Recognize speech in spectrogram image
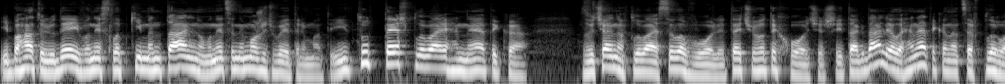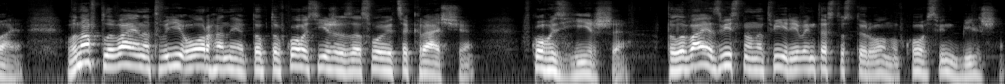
І багато людей вони слабкі ментально, вони це не можуть витримати. І тут теж впливає генетика. Звичайно, впливає сила волі, те, чого ти хочеш, і так далі, але генетика на це впливає. Вона впливає на твої органи, тобто в когось їжа засвоюється краще, в когось гірше. Впливає, звісно, на твій рівень тестостерону, в когось він більше,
